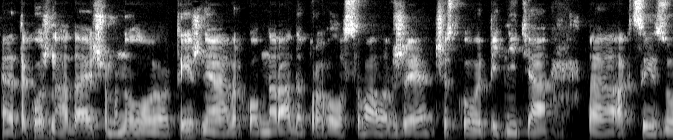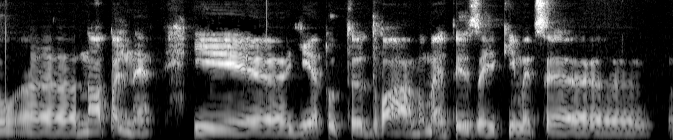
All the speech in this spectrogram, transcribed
Е, Також нагадаю, що минулого тижня Верховна Рада проголосувала вже часткове підняття е, акцизу е, на пальне, і е, є тут два моменти, за якими це е,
